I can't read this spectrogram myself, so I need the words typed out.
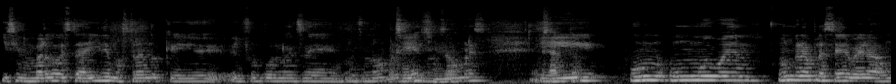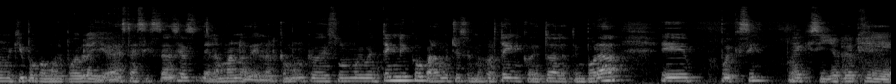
y sin embargo está ahí demostrando que el fútbol no es de, nombres, de hombres. Y un, un, muy buen, un gran placer ver a un equipo como el Puebla llegar a estas instancias de la mano del Arcamón, que es un muy buen técnico, para muchos el mejor técnico de toda la temporada. Eh, pues que sí. Puede que sí, yo creo que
